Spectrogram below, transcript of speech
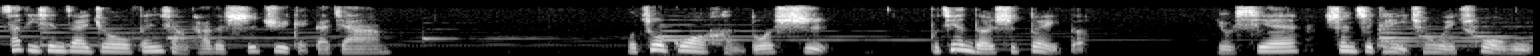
萨迪现在就分享他的诗句给大家。我做过很多事，不见得是对的，有些甚至可以称为错误，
